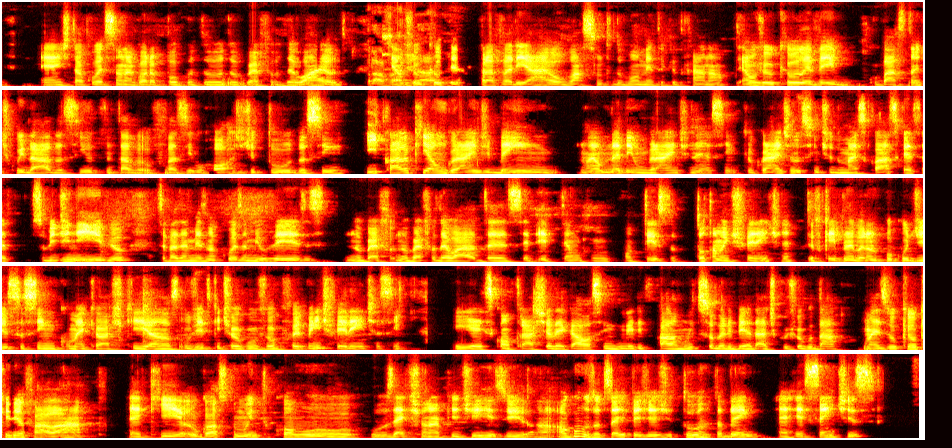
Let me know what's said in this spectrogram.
É, a gente estava conversando agora há pouco do, do Breath of the Wild, pra que variar. é um jogo que eu tenho, pra variar, é o assunto do momento aqui do canal. É um jogo que eu levei com bastante cuidado, assim, eu tentava, eu fazia o horde de tudo, assim. E claro que é um grind bem não é, não é bem um grind, né? Assim, que o grind no sentido mais clássico é você subir de nível, você fazer a mesma coisa mil vezes. No Breath, no Breath of the Wild, é, ele tem um contexto totalmente diferente, né? Eu fiquei lembrando um pouco disso, assim, como é que eu acho que a, o jeito que a gente jogou o jogo foi bem diferente, assim. E esse contraste é legal, assim, ele fala muito sobre a liberdade que o jogo dá. Mas o que eu queria falar é que eu gosto muito como os action RPGs e alguns outros RPGs de turno também é, recentes,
